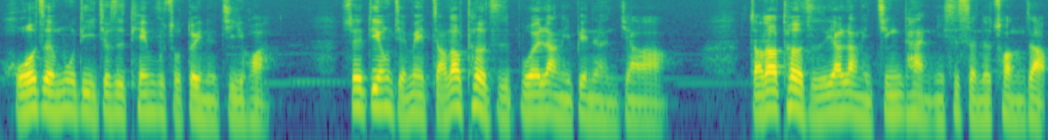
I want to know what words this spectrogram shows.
活着目的就是天父所对你的计划。所以弟兄姐妹，找到特质不会让你变得很骄傲，找到特质要让你惊叹你是神的创造，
